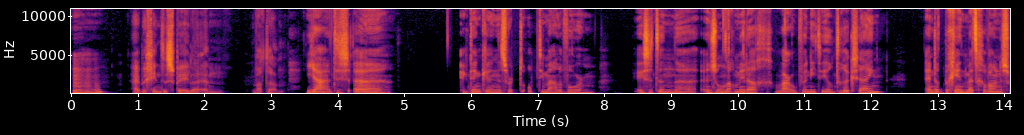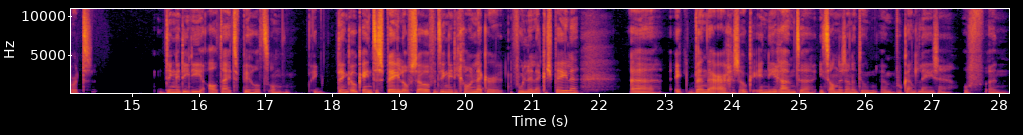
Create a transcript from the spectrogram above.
Mhm. Hij begint te spelen en wat dan? Ja, het is, eh, ik denk in een soort optimale vorm is het een, eh, een zondagmiddag waarop we niet heel druk zijn. En dat begint met gewoon een soort dingen die hij altijd speelt. Om, ik denk ook in te spelen of zo, of dingen die gewoon lekker voelen, lekker spelen. Eh, ik ben daar ergens ook in die ruimte iets anders aan het doen. Een boek aan het lezen of een,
